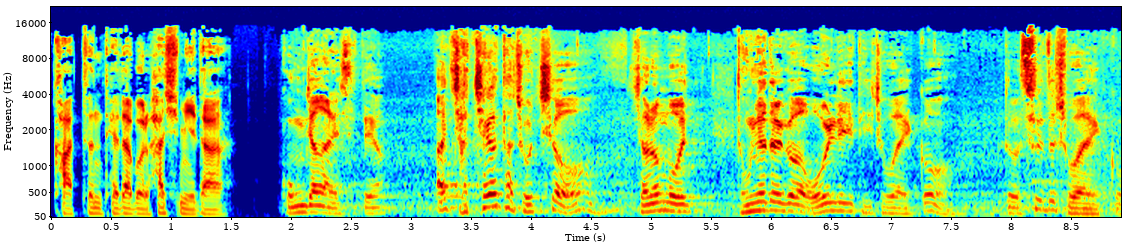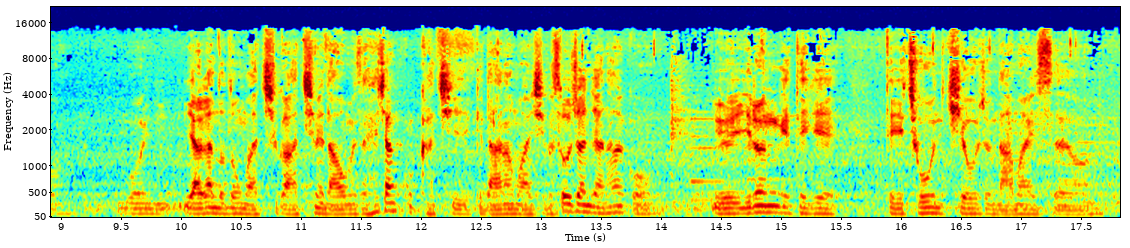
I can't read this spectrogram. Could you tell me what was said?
같은 대답을 하십니다. 공장 안에 있을 때요? 아니, 자체가 다 좋죠. 저는 뭐 동료들과 어울리기 되게 좋아했고, 또 술도 좋아했고, 뭐 야간 노동 마치고 아침에 나오면서 해장국 같이 이렇게 나눠 마시고 소주 한잔 하고, 이런 게 되게 되게 좋은 기억이 좀 남아 있어요.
